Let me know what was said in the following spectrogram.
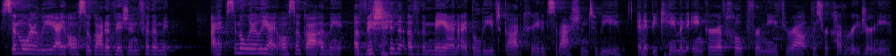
Similarly, I also got a vision for the I, similarly, I also got a, ma- a vision of the man I believed God created Sebastian to be, and it became an anchor of hope for me throughout this recovery journey.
